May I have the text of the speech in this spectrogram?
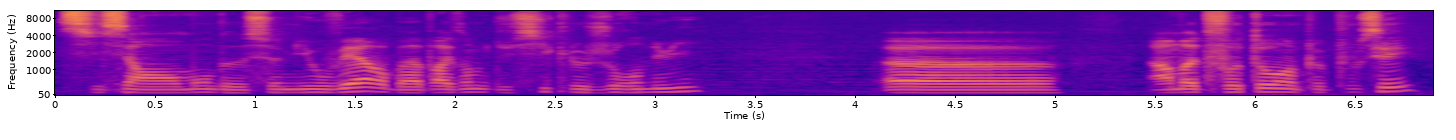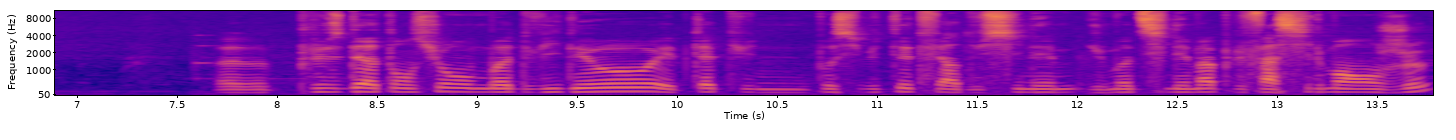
si c'est en monde semi-ouvert, bah, par exemple du cycle jour-nuit, euh, un mode photo un peu poussé, euh, plus d'attention au mode vidéo et peut-être une possibilité de faire du, ciné du mode cinéma plus facilement en jeu.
